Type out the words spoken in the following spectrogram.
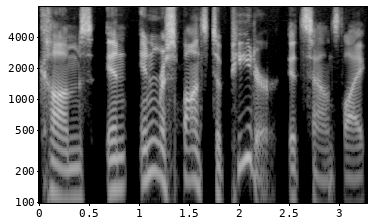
comes in in response to Peter. It sounds like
